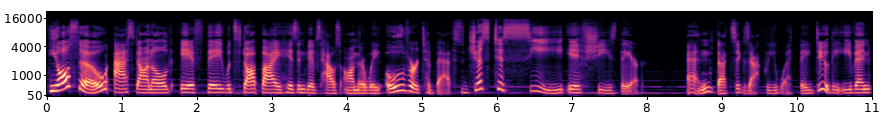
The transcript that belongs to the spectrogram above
He also asked Donald if they would stop by his and Viv's house on their way over to Beth's just to see if she's there. And that's exactly what they do. They even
